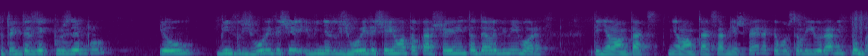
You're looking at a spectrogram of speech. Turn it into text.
eu tenho de dizer que, por exemplo, eu vim de Lisboa e deixei, vinha de Lisboa e deixei um autocarro cheio, então dela e vim-me embora. Tinha lá um táxi, tinha lá um táxi à minha espera, acabou-se ali o horário e tumba,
